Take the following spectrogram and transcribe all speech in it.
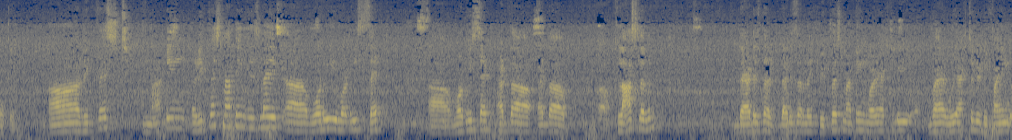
okay. Uh, request mapping request mapping is like uh, what we what we set uh, what we set at the at the uh, class level. That is the that is the like request mapping where actually where we actually defined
